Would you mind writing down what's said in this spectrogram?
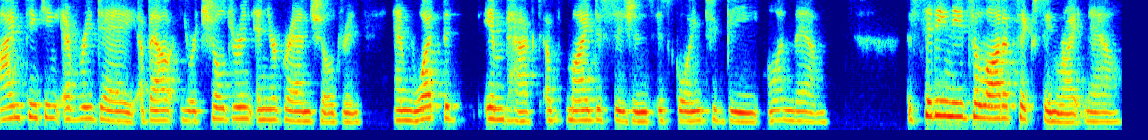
I'm thinking every day about your children and your grandchildren and what the impact of my decisions is going to be on them. The city needs a lot of fixing right now,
